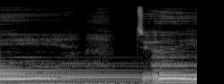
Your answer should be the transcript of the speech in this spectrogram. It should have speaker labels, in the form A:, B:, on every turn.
A: me? Do you?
